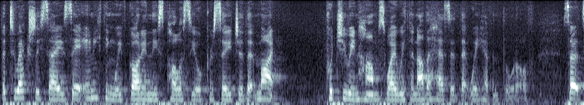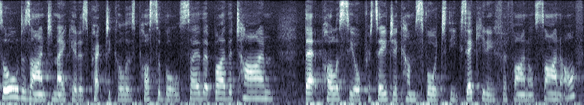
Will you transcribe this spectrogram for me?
but to actually say, is there anything we've got in this policy or procedure that might put you in harm's way with another hazard that we haven't thought of? So it's all designed to make it as practical as possible so that by the time that policy or procedure comes forward to the executive for final sign off,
